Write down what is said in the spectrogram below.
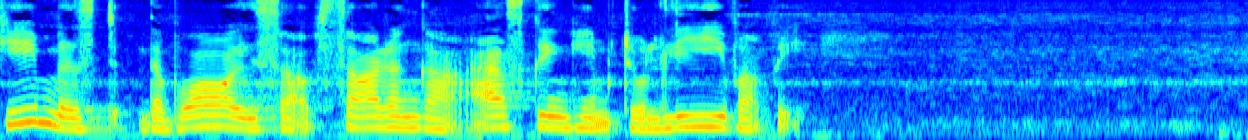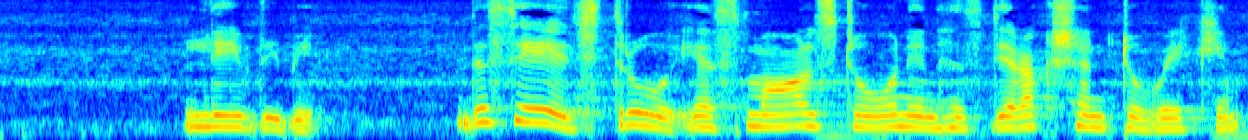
he missed the voice of Saranga asking him to leave away. Leave the way. The sage threw a small stone in his direction to wake him,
